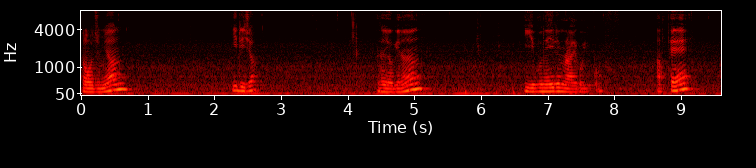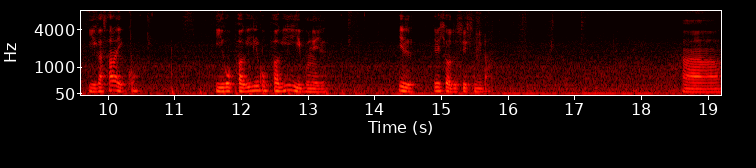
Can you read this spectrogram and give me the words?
넣어주면 1이죠. 그래서 여기는 2분의 1임을 알고 있고 앞에 2가 살아있고 2 곱하기 1 곱하기 2분의 1 1 이렇게 얻을 수 있습니다. 아,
